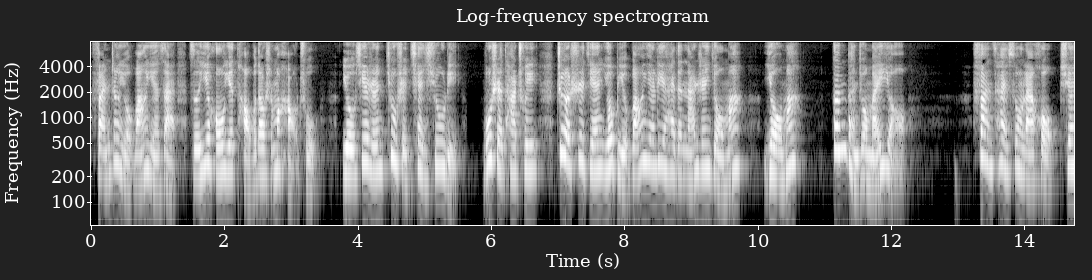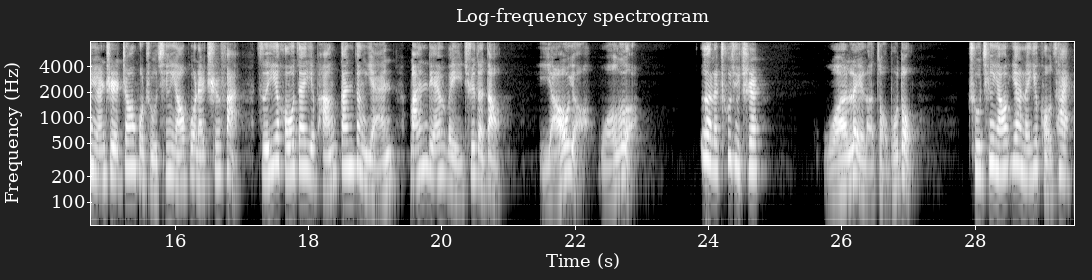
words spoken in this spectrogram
反正有王爷在，紫衣侯也讨不到什么好处。有些人就是欠修理，不是他吹。这世间有比王爷厉害的男人有吗？有吗？根本就没有。饭菜送来后，轩辕志招呼楚清瑶过来吃饭。紫衣侯在一旁干瞪眼，满脸委屈的道：“瑶瑶，我饿，饿了出去吃。”我累了，走不动。楚清瑶咽了一口菜，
